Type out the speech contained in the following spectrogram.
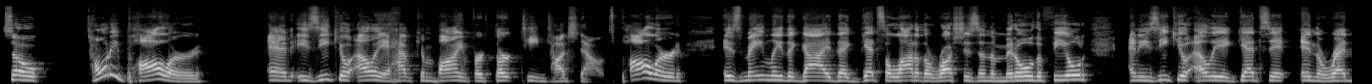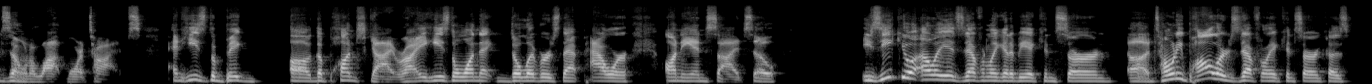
So Tony Pollard and Ezekiel Elliott have combined for 13 touchdowns. Pollard is mainly the guy that gets a lot of the rushes in the middle of the field, and Ezekiel Elliott gets it in the red zone a lot more times. And he's the big uh the punch guy, right? He's the one that delivers that power on the inside. So Ezekiel Elliott is definitely going to be a concern. Uh Tony Pollard's definitely a concern because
